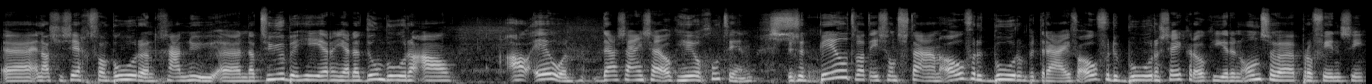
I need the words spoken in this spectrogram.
En als je zegt van boeren gaan nu natuur beheren, ja, dat doen boeren al, al eeuwen. Daar zijn zij ook heel goed in. Dus het beeld wat is ontstaan over het boerenbedrijf, over de boeren, zeker ook hier in onze provincie,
